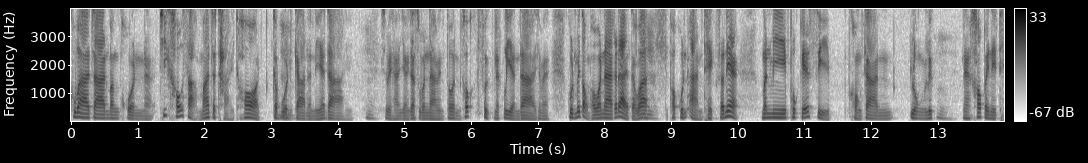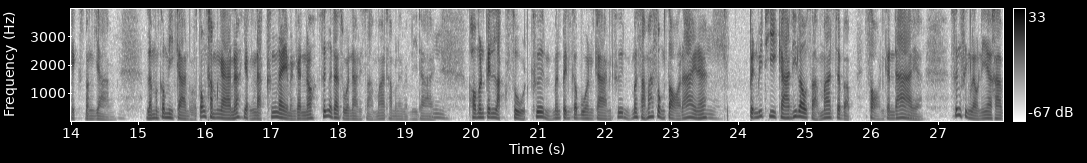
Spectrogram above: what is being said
ครูบาอาจารย์บางคนน่ะที่เขาสามารถจะถ่ายทอดกระบวนการอันเนี้ยได้ ใช่ไหมฮะอย่างอาจารย์สุวรรณาเป็นต้นเขาก็ฝึกนักเรียนได้ใช่ไหมคุณไม่ต้องภาวนาก็ได้ แต่ว่าพอคุณอ่านเท็กซ์แล้วเนี่ยมันมี progressive ของการลงลึกนะเข้าไปในเท็กซ์บางอย่าง แล้วมันก็มีการแบบว่าต้องทำงานนะอย่างหนักข้างในเหมือนกันเนาะซึ่งอาจารย์สุวรรณาเนี่ยสามารถทำอะไรแบบนี้ได้ พอมันเป็นหลักสูตรขึ้นมันเป็นกระบวนการขึ้น มันสามารถส่งต่อได้นะ เป็นวิธีการที่เราสามารถจะแบบสอนกันได้อะซึ่งสิ่งเหล่านี้ครับ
